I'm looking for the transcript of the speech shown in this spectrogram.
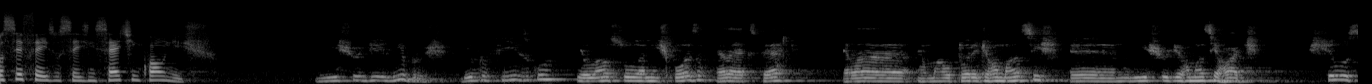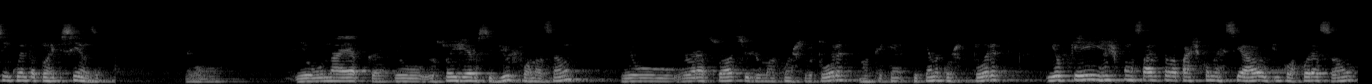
Você fez o 6 em 7 em qual nicho? Nicho de livros. Livro físico, eu lanço a minha esposa, ela é expert. Ela é uma autora de romances é, no nicho de romance hot, estilo 50 Torres de Cinza. Eu, eu na época, eu, eu sou engenheiro civil de formação, eu, eu era sócio de uma construtora, uma pequena, pequena construtora, e eu fiquei responsável pela parte comercial de incorporação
